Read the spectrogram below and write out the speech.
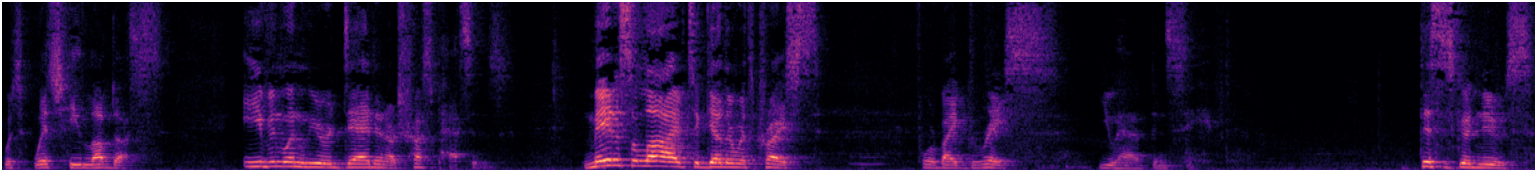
with which he loved us, even when we were dead in our trespasses, made us alive together with Christ. For by grace you have been saved. This is good news.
